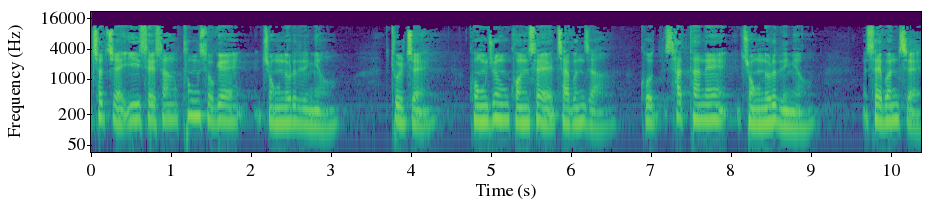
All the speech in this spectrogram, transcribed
첫째, 이 세상 풍속의 종노릇이며 둘째, 공중 권세 잡은 자, 곧 사탄의 종노릇이며 세 번째,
